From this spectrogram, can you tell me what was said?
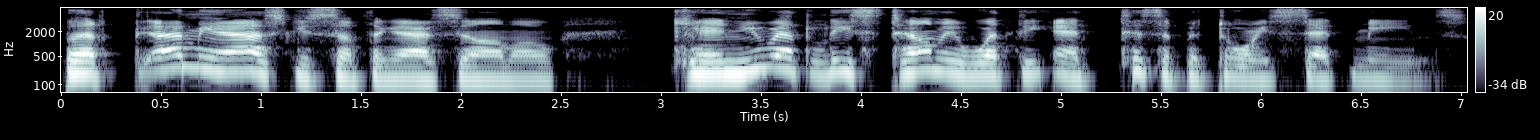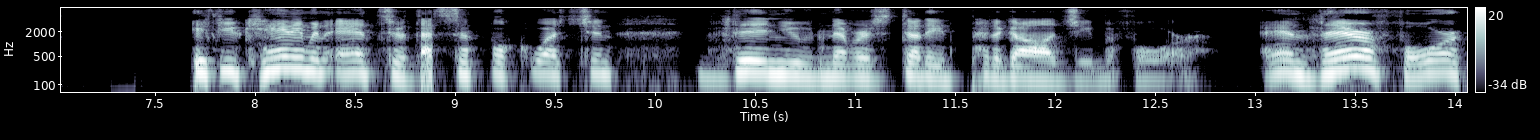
But let me ask you something, Anselmo. Can you at least tell me what the anticipatory set means? If you can't even answer that simple question, then you've never studied pedagogy before. And therefore,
